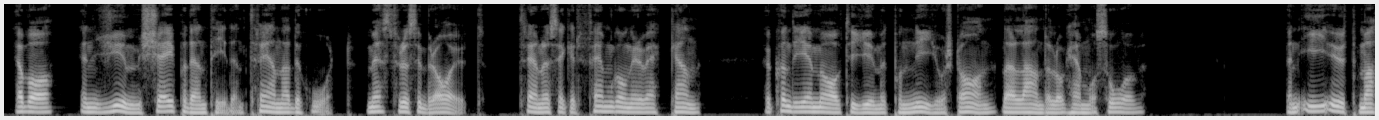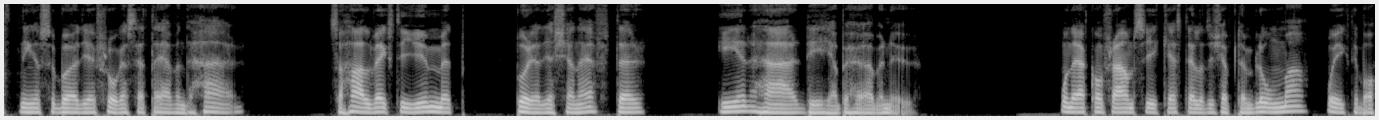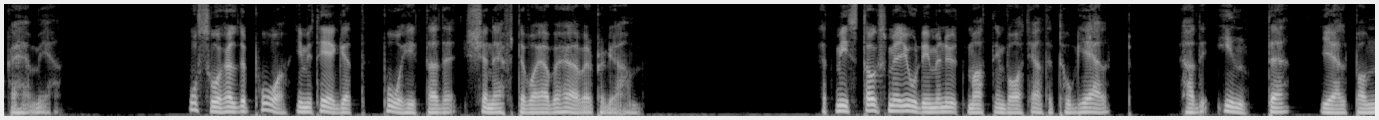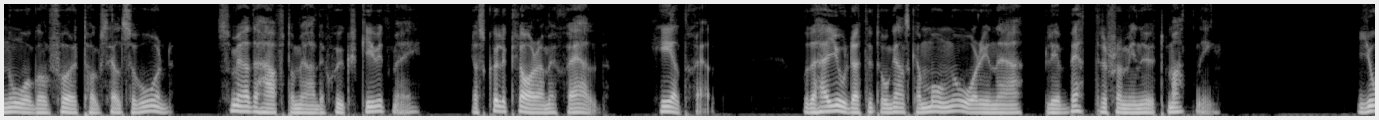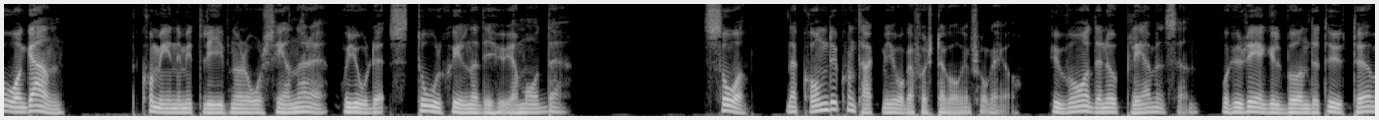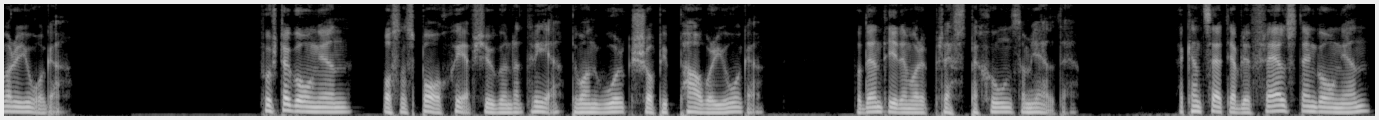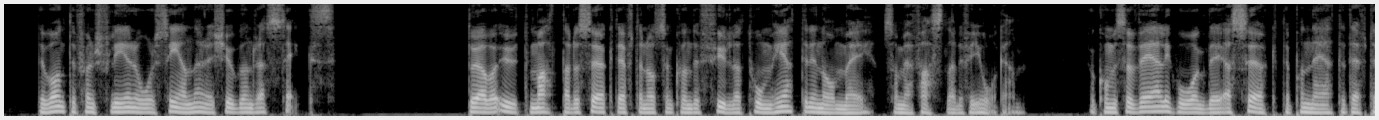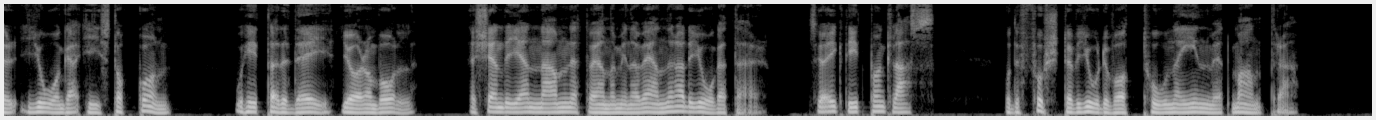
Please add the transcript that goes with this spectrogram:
Jag var en gymtjej på den tiden, tränade hårt, mest för att se bra ut. Tränade säkert fem gånger i veckan. Jag kunde ge mig av till gymmet på nyårsdagen när alla andra låg hemma och sov. Men i utmattningen så började jag ifrågasätta även det här. Så halvvägs till gymmet började jag känna efter är det här det jag behöver nu? Och när jag kom fram så gick jag istället och köpte en blomma och gick tillbaka hem igen. Och så höll det på i mitt eget påhittade känn efter vad jag behöver-program. Ett misstag som jag gjorde i min utmattning var att jag inte tog hjälp. Jag hade inte hjälp av någon företagshälsovård som jag hade haft om jag hade sjukskrivit mig. Jag skulle klara mig själv, helt själv. Och det här gjorde att det tog ganska många år innan jag blev bättre från min utmattning. Yogan kom in i mitt liv några år senare och gjorde stor skillnad i hur jag mådde. Så, när kom du i kontakt med yoga första gången, frågar jag. Hur var den upplevelsen och hur regelbundet utövar du yoga? Första gången var som spachef 2003. Det var en workshop i power yoga. På den tiden var det prestation som gällde. Jag kan inte säga att jag blev frälst den gången. Det var inte förrän flera år senare, 2006, då jag var utmattad och sökte efter något som kunde fylla tomheten inom mig som jag fastnade för yogan. Jag kommer så väl ihåg det jag sökte på nätet efter yoga i Stockholm och hittade dig, Göran Boll. Jag kände igen namnet och en av mina vänner hade yogat där. Så jag gick dit på en klass och det första vi gjorde var att tona in med ett mantra.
